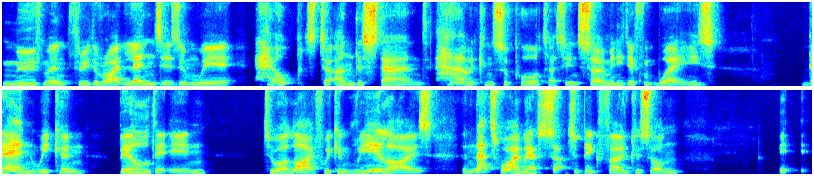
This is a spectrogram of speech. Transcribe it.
movement through the right lenses and we're helped to understand how it can support us in so many different ways then we can build it in to our life. We can realize and that's why we have such a big focus on it, it,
